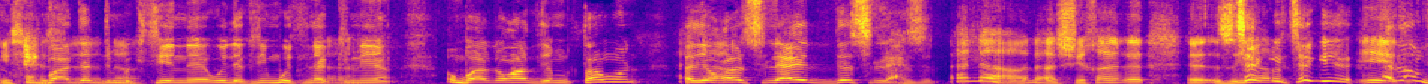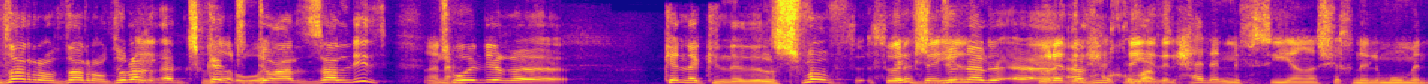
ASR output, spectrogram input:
يتحزن، وبعد نعم. دمكتين وذاك اللي موتنا كني ومن بعد غادي مطول هذه غادي العيد داس الحزن لا لا شيخ زيارة تاقي إيه. هذا نضروا ضروا إيه، ضروا. تدو الزاليت نعم. تولي كان كان الصفوف ال- حتى هي المقبرة. الحالة النفسية شيخنا المؤمن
